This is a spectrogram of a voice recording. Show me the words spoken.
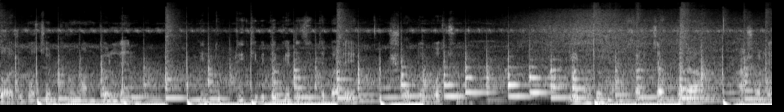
দশ বছর ভ্রমণ করলেন, কিন্তু পৃথিবীতে কেটে যেতে পারে শত বছর। এভাবে মহাকাশ যাত্রা আসলে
